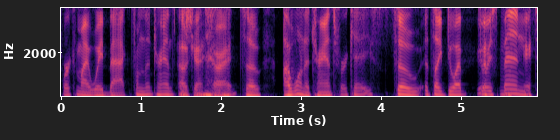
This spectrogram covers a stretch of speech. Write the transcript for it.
working my way back from the transmission. Okay, all right. So I want a transfer case. So it's like, do I do I spend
